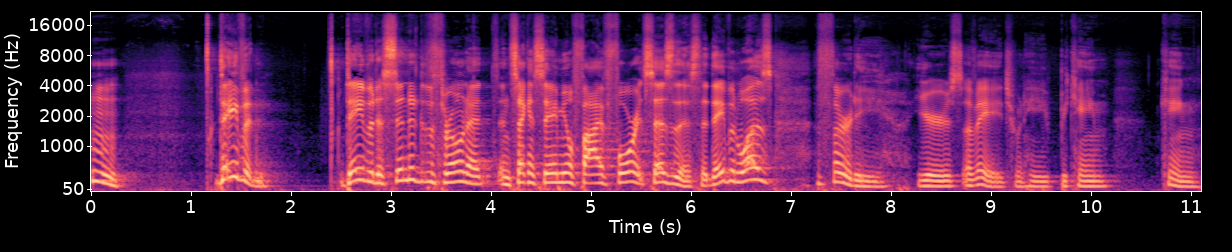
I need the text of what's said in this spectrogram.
Hmm. David, David ascended to the throne at, in 2 Samuel 5 4. It says this that David was 30 years of age when he became king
